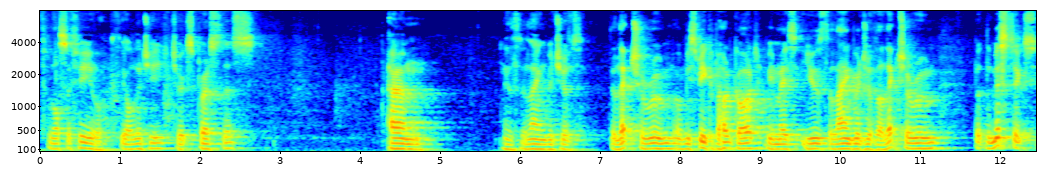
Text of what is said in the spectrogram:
philosophy or theology to express this. Um, is the language of the lecture room. When we speak about God, we may use the language of the lecture room, but the mystics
